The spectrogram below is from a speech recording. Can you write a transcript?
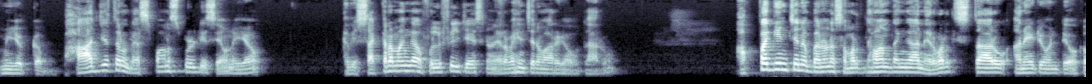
మీ యొక్క బాధ్యతలు రెస్పాన్సిబిలిటీస్ ఏమన్నాయో అవి సక్రమంగా ఫుల్ఫిల్ చేసిన నిర్వహించిన వారుగా అవుతారు. అప్పగించిన పనులు సమర్థవంతంగా నిర్వర్తిస్తారు అనేటువంటి ఒక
